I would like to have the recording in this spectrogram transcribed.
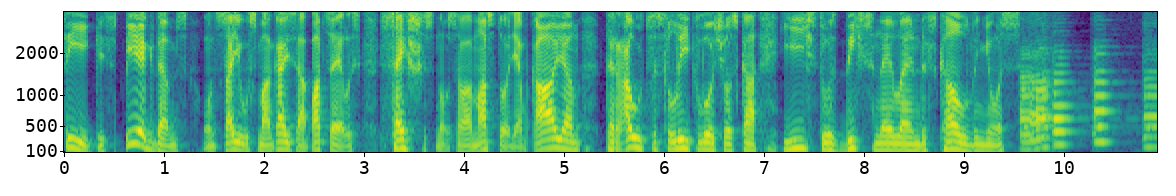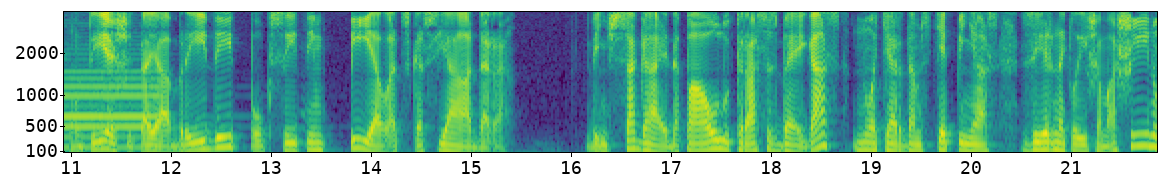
sīki spiegdams un sajūsmā gaisā pacēlis sešas no savām astoņām kājām, traucas līklošos kā īstos Disneylandes kalniņos. Un tieši tajā brīdī puksītim pielec, kas jādara. Viņš sagaida Paulu trases beigās, noķerdams ķepiņās zirneklīša mašīnu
